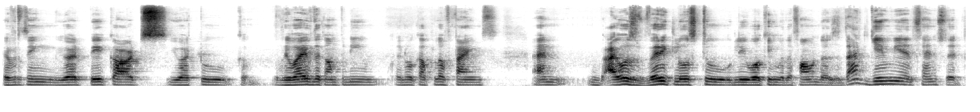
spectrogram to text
everything. You had pay cards. You had to revive the company. You know, a couple of times. And I was very close to working with the founders. That gave me a sense that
